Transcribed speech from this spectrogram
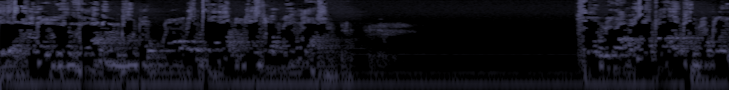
Thank we always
